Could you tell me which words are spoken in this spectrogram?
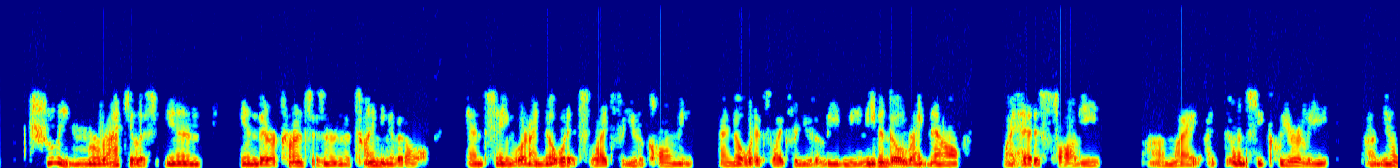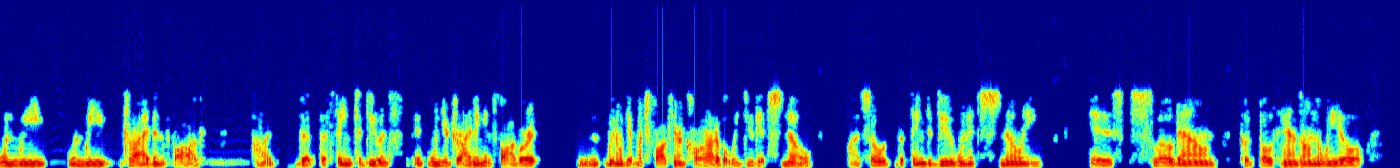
truly miraculous in in their occurrences and in the timing of it all, and saying, Lord, I know what it's like for you to call me. I know what it's like for you to lead me. And even though right now my head is foggy, um, I I don't see clearly. Um, you know, when we, when we drive in fog, uh, the, the thing to do in, when you're driving in fog or it, we don't get much fog here in Colorado, but we do get snow. Uh, so the thing to do when it's snowing is slow down, put both hands on the wheel,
